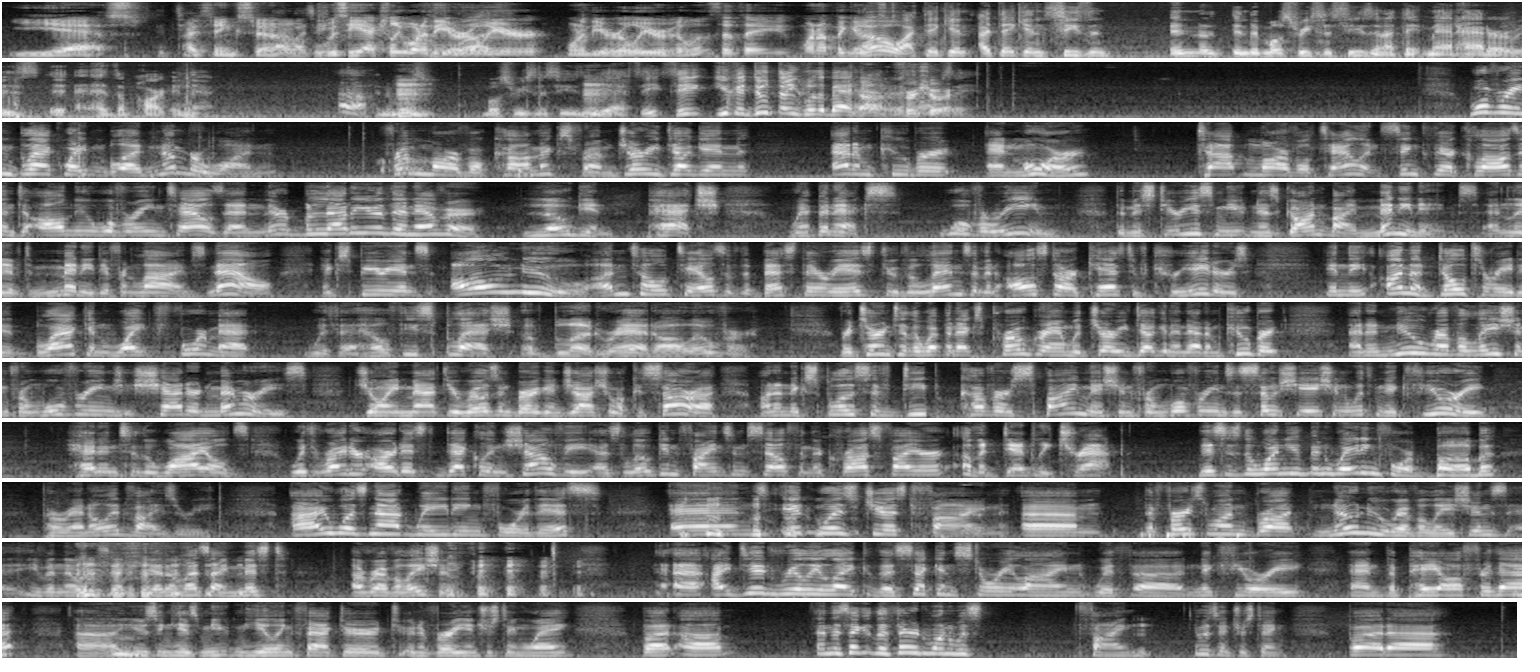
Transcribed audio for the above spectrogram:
Yes, I think so. Oh, was was, he? he? actually one of the He was. earlier one of the earlier villains that they went up against? No, I think in I think in season in the in the most recent season, I think Mad Hatter is has a part in that. Oh. In the most hmm. most recent season, hmm. yeah. See, see, you can do things with a bad Oh, Hatter. For sure. Wolverine Black, White, and Blood number one from oh. Marvel Comics from Gerry Duggan, Adam Kubert, and more. Top Marvel talent sink their claws into all new Wolverine tales, and they're bloodier than ever. Logan, Patch, Weapon X, Wolverine. The mysterious mutant has gone by many names and lived many different lives. Now, experience all new, untold tales of the best there is through the lens of an all star cast of creators in the unadulterated black and white format with a healthy splash of blood red all over. Return to the Weapon X program with Gerry Duggan and Adam Kubert, and a new revelation from Wolverine's shattered memories. Join Matthew Rosenberg and Joshua Cassara on an explosive deep cover spy mission from Wolverine's association with Nick Fury. Head into the wilds with writer artist Declan Shalvey as Logan finds himself in the crossfire of a deadly trap. This is the one you've been waiting for, bub. Parental advisory. I was not waiting for this, and it was just fine. Um, the first one brought no new revelations, even though it said it did, unless I missed a revelation. Uh, I did really like the second storyline with uh, Nick Fury and the payoff for that, uh, using his mutant healing factor to, in a very interesting way. But uh, and the second, the third one was fine. It was interesting, but uh,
